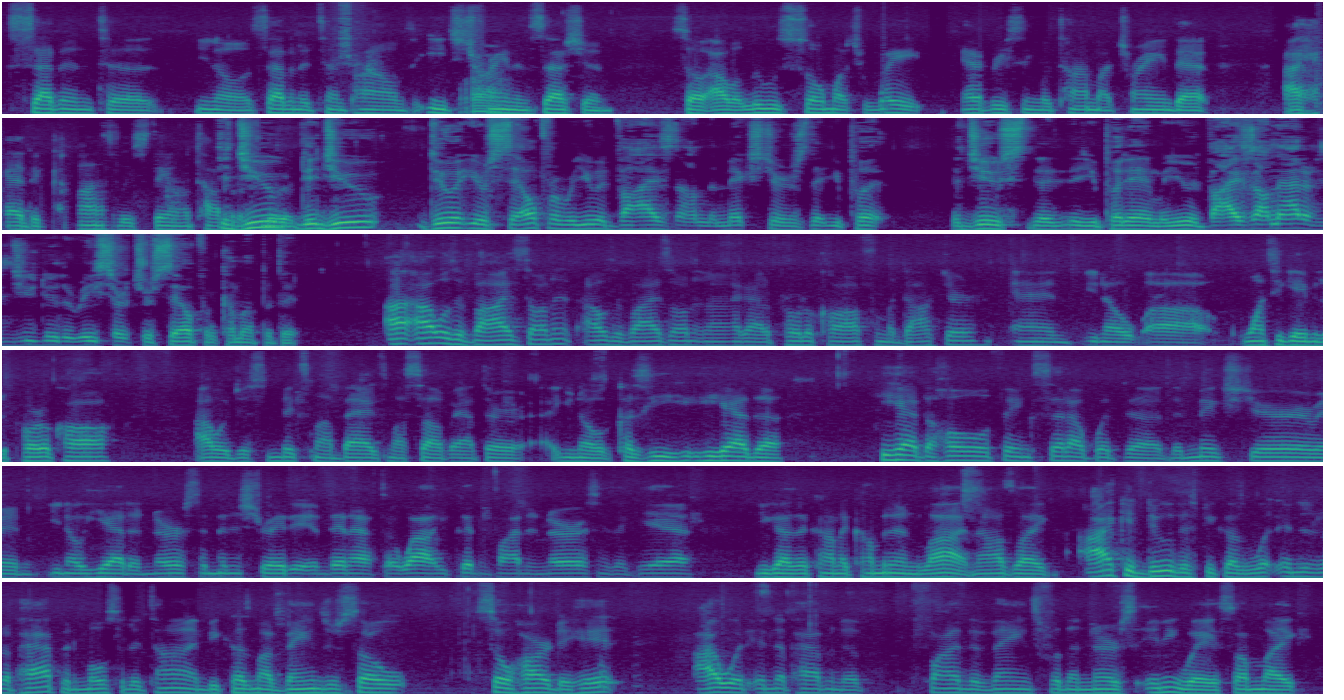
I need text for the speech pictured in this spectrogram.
seven to you know seven to ten pounds each wow. training session, so I would lose so much weight every single time I trained that I had to constantly stay on top. Did you did you do it yourself, or were you advised on the mixtures that you put the juice that, you put in. Were you advised on that, or did you do the research yourself and come up with it? I, I was advised on it. I was advised on it, and I got a protocol from a doctor. And you know, uh, once he gave me the protocol, I would just mix my bags myself after you know, because he he had the he had the whole thing set up with the the mixture, and you know, he had a nurse administrate it. And then after a while, he couldn't find a nurse. He's like, "Yeah, you guys are kind of coming in a lot." And I was like, "I could do this because what ended up happening most of the time because my veins are so so hard to hit, I would end up having to find the veins for the nurse anyway. So I'm like,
